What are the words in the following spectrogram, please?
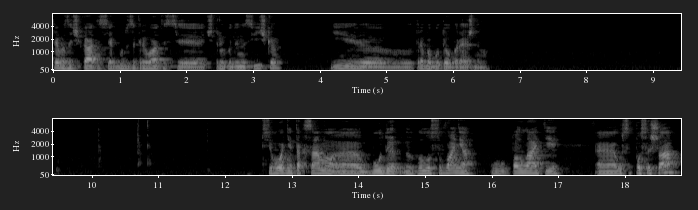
Треба зачекатися, як буде закриватися 4 години свічка і е, треба бути обережним. Сьогодні так само е, буде голосування у палаті е, по США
